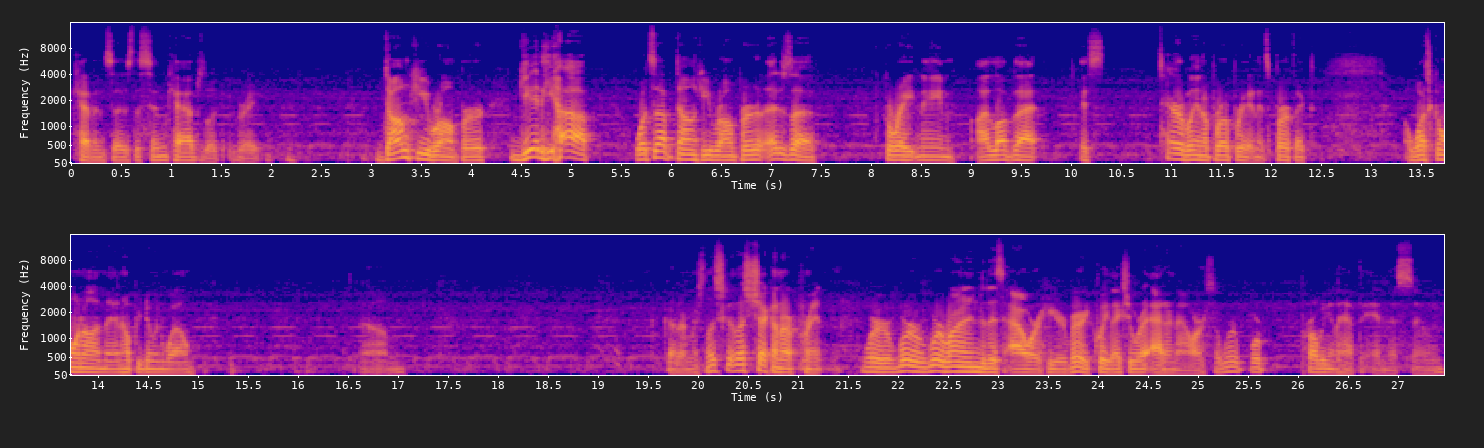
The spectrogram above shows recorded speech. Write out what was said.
Kevin says, the sim cabs look great. Donkey Romper, giddy up. What's up, Donkey Romper? That is a great name. I love that. It's terribly inappropriate and it's perfect. What's going on, man? Hope you're doing well. Um, got our mission. Let's let's check on our print we're, we're, we're running into this hour here very quickly. Actually, we're at an hour, so we're, we're probably going to have to end this soon.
